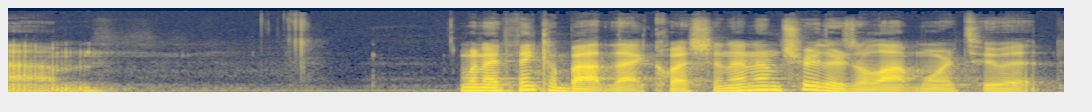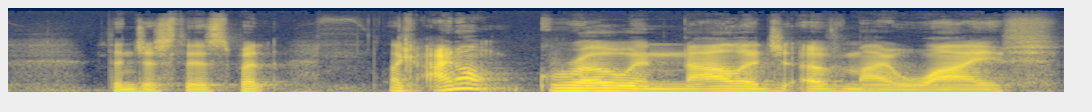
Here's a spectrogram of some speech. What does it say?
um, when I think about that question, and I'm sure there's a lot more to it than just this, but like I don't grow in knowledge of my wife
